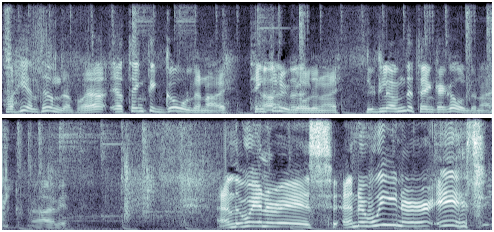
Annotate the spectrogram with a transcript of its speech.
Jag var helt hundra på. Jag, jag tänkte Goldeneye. Tänkte Ja, du det- Goldeneye? Du glömde tänka Goldeneye. Ja, jag vet. And the winner is... And the winner is...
